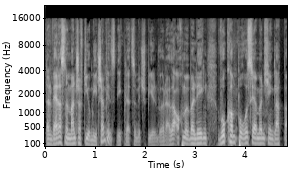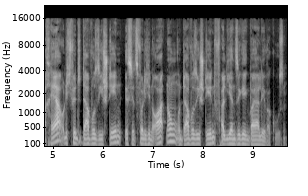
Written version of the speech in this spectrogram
dann wäre das eine Mannschaft, die um die Champions League Plätze mitspielen würde. Also auch mal überlegen, wo kommt Borussia Mönchengladbach her? Und ich finde, da, wo sie stehen, ist jetzt völlig in Ordnung. Und da, wo sie stehen, verlieren sie gegen Bayer Leverkusen.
